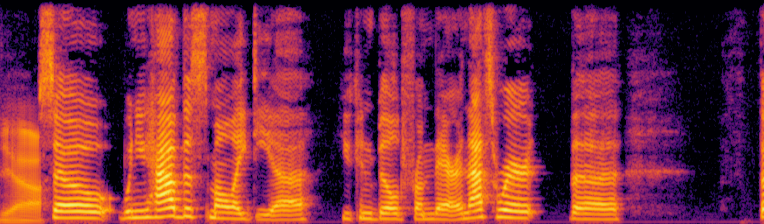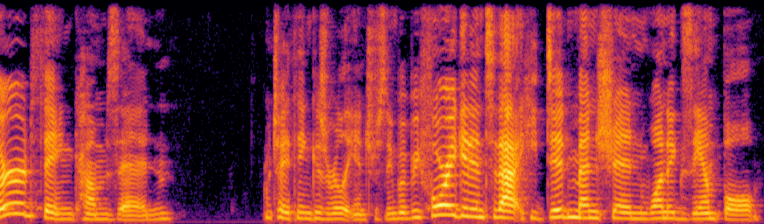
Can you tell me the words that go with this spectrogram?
Yeah. So when you have the small idea, you can build from there. And that's where the third thing comes in, which I think is really interesting. But before I get into that, he did mention one example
